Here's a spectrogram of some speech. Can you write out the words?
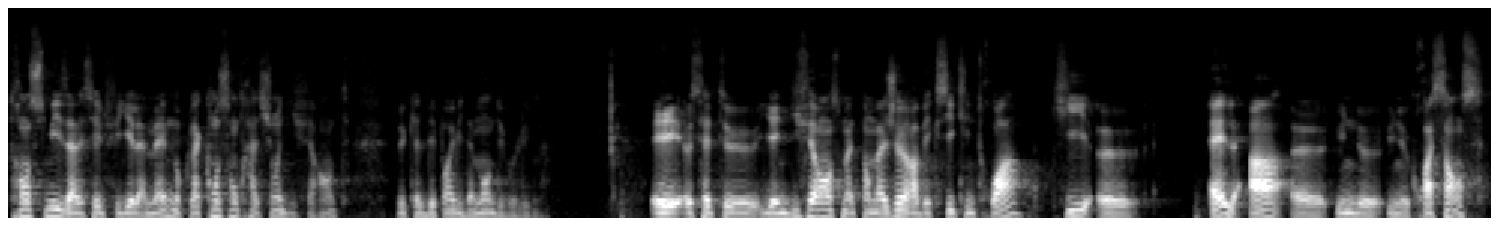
transmise à la cellule fille est la même, donc la concentration est différente, vu qu'elle dépend évidemment du volume. Et euh, euh, il y a une différence maintenant majeure avec cycline 3 qui, euh, elle, a une, croissance,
